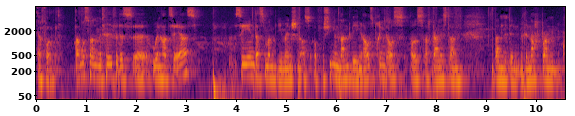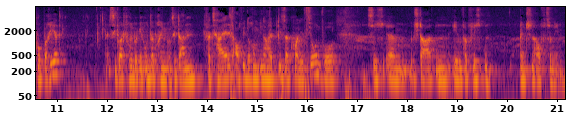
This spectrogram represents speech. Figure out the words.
erfolgt. Da muss man mit Hilfe des äh, UNHCRs sehen, dass man die Menschen aus, auf verschiedenen Landwegen rausbringt aus, aus Afghanistan, dann mit den, mit den Nachbarn kooperiert, sie dort vorübergehend unterbringt und sie dann verteilt, auch wiederum innerhalb dieser Koalition, wo sich ähm, Staaten eben verpflichten, Menschen aufzunehmen.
